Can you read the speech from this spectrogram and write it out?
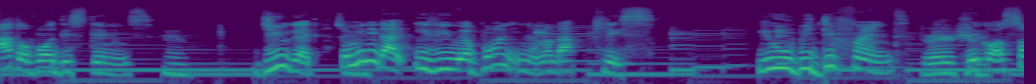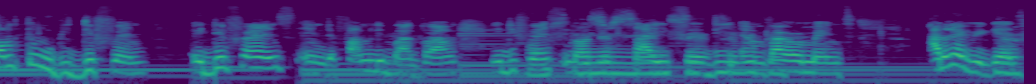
Out of all these things, Hmm. do you get? So, meaning that if you were born in another place, you will be different because something will be different. A difference in the family background, a difference in the society, the environment. I don't know if you get. yes.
